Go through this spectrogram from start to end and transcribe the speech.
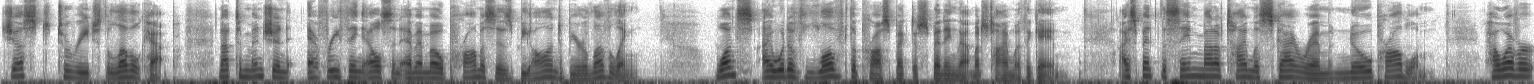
just to reach the level cap, not to mention everything else an MMO promises beyond mere leveling. Once, I would have loved the prospect of spending that much time with a game. I spent the same amount of time with Skyrim, no problem. However,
